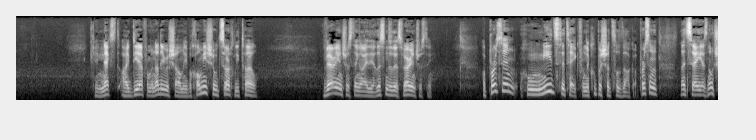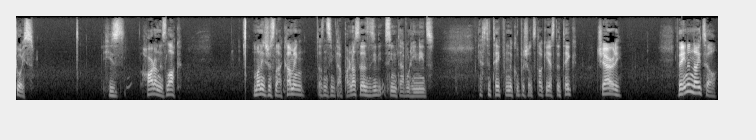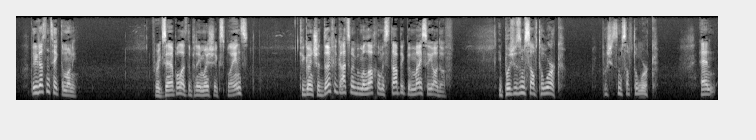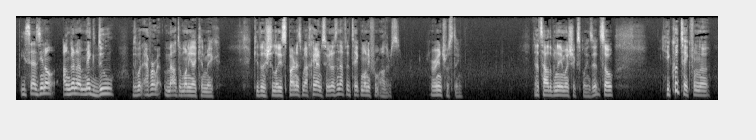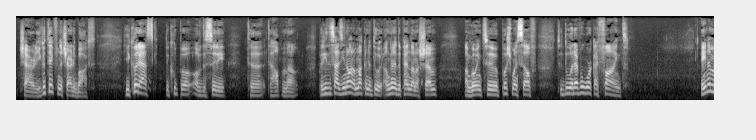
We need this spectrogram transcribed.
Okay, next idea from another Yerushalmi. Very interesting idea. Listen to this. Very interesting a person who needs to take from the Kupa Tzedakah, a person, let's say, has no choice. He's hard on his luck. Money's just not coming. Doesn't seem to have parnas. Doesn't seem to have what he needs. He has to take from the Kupa Tzedakah. He has to take charity. Vein and Nightel, but he doesn't take the money. For example, as the Pnei Moshe explains, he pushes himself to work He pushes himself to work. And he says, you know, I'm going to make do with whatever amount of money I can make. So he doesn't have to take money from others. Very interesting. That's how the Pnei Moshe explains it. So he could take from the charity. He could take from the charity box. He could ask the kupa of the city to, to help him out. But he decides, you know what, I'm not going to do it. I'm going to depend on Hashem. I'm going to push myself to do whatever work I find. He will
